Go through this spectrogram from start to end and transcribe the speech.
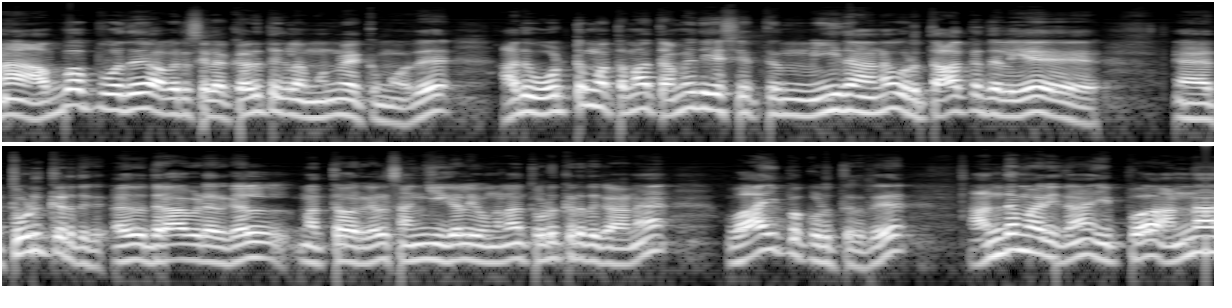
ஆனால் அவ்வப்போது அவர் சில கருத்துக்களை முன்வைக்கும் போது அது ஒட்டுமொத்தமாக தமிழ் தேசியத்தின் மீதான ஒரு தாக்குதலையே தொடுக்கிறதுக்கு அது திராவிடர்கள் மற்றவர்கள் சங்கிகள் இவங்கெல்லாம் தொடுக்கிறதுக்கான வாய்ப்பை கொடுத்துருது. அந்த மாதிரி தான் இப்போ அண்ணா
